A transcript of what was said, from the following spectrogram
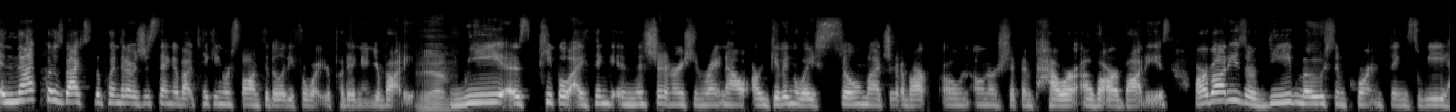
and that goes back to the point that I was just saying about taking responsibility for what you're putting in your body. Yeah. We as people, I think in this generation right now are giving away so much of our own ownership and power of our bodies. Our bodies are the most important things we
